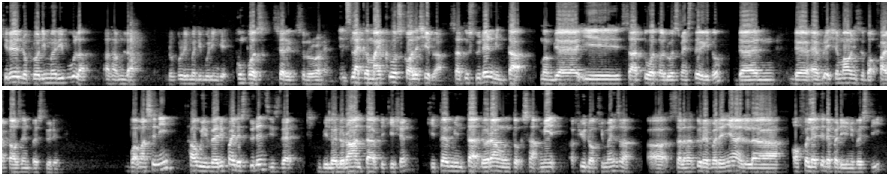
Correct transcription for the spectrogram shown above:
kira RM25,000 lah. Alhamdulillah. RM25,000 kumpul secara keseluruhan. It's like a micro scholarship lah. Satu student minta membiayai satu atau dua semester gitu. Dan the average amount is about 5,000 per student. Buat masa ni how we verify the students is that bila orang hantar application kita minta orang untuk submit a few documents lah. Uh, salah satu daripadanya adalah offer letter daripada university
